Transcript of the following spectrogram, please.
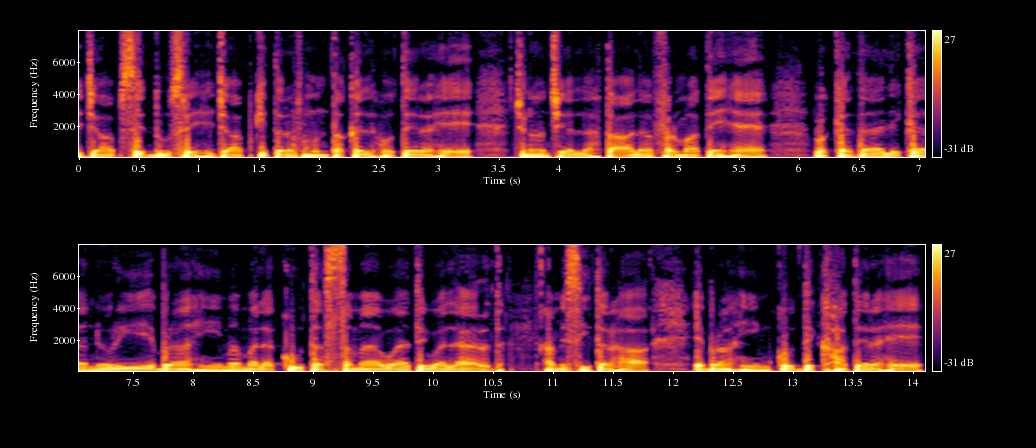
حجاب سے دوسرے حجاب کی طرف منتقل ہوتے رہے۔ چنانچہ اللہ تعالی فرماتے ہیں وہ لکھا نوری ابراہیم ملک ملکوت السماوات والارض۔ ہم اسی طرح ابراہیم کو دکھاتے رہے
